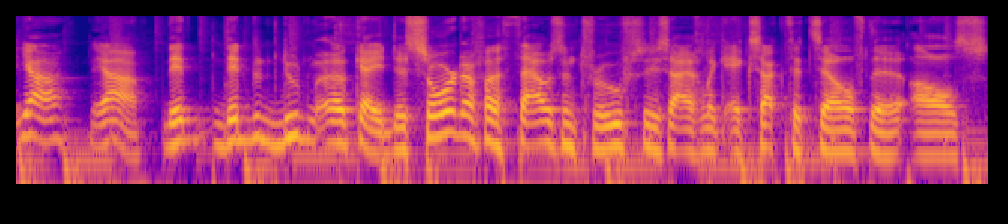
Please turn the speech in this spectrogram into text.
ja, ja. Dit, dit doet. Oké, the sword of a thousand truths is eigenlijk exact hetzelfde als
